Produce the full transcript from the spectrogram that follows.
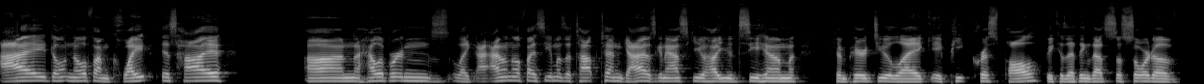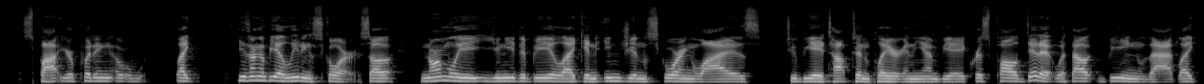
I don't know if I'm quite as high on Halliburton's. Like, I don't know if I see him as a top 10 guy. I was to ask you how you'd see him compared to like a peak Chris Paul, because I think that's the sort of spot you're putting. Uh, like, he's not to be a leading scorer. So normally you need to be like an engine scoring wise to be a top 10 player in the NBA. Chris Paul did it without being that, like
